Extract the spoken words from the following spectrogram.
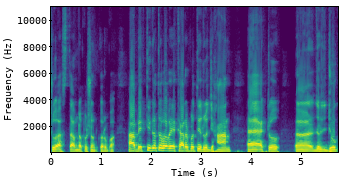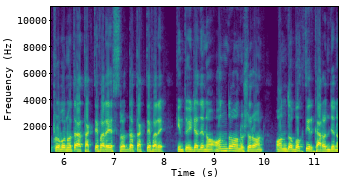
সুআস্থা আমরা পোষণ করব। হ্যাঁ ব্যক্তিগতভাবে কারোর প্রতি রুঝান একটু ঝুঁক প্রবণতা থাকতে পারে, শ্রদ্ধা থাকতে পারে, কিন্তু এটা যেন অন্ধ অনুসরণ, অন্ধ ভক্তির কারণ যেন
